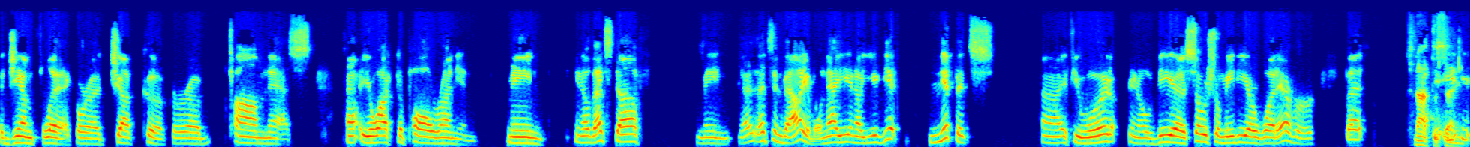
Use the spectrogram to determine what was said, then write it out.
a Jim Flick or a Chuck Cook or a Tom Ness. Uh, you watch the Paul Runyon. I mean, you know that stuff. I mean, that, that's invaluable. Now you know you get nippets, uh, if you would, you know, via social media or whatever, but it's not the same. You,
